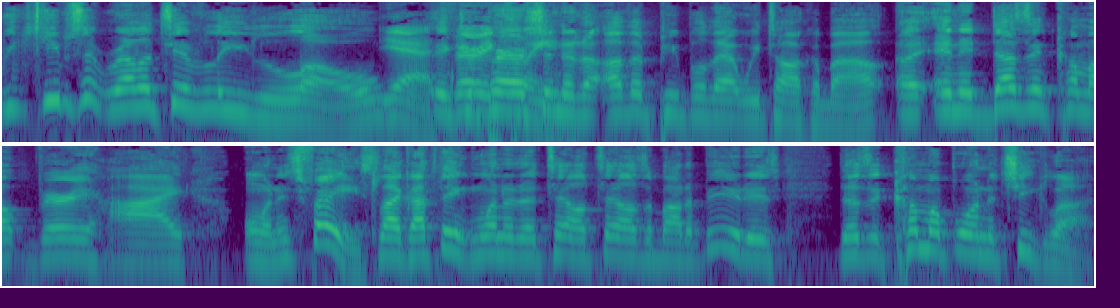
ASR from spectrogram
he keeps it relatively low. Yeah, in comparison clean. to the other people that we talk about, uh, and it doesn't come up very high on his face. Like I think one of the telltales about a beard is does it come up on the cheek line?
